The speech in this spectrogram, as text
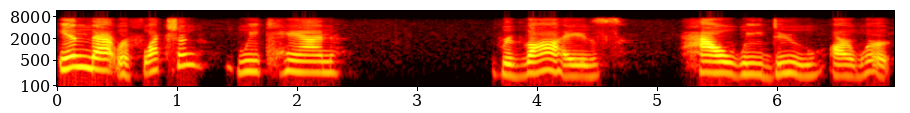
in that reflection, we can revise how we do our work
